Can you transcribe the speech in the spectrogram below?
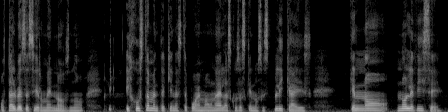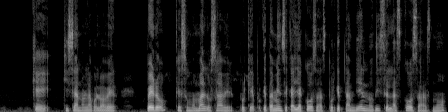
o tal vez decir menos, ¿no? Y justamente aquí en este poema una de las cosas que nos explica es que no, no le dice que quizá no la vuelva a ver, pero que su mamá lo sabe. ¿Por qué? Porque también se calla cosas, porque también no dice las cosas, ¿no?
